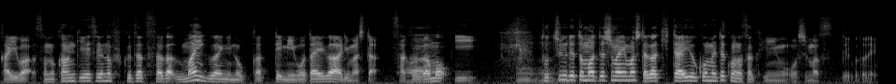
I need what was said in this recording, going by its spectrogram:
会話その関係性の複雑さがうまい具合に乗っかって見応えがありました。作画もいい、途中で止まってしまいましたが期待を込めてこの作品を推します。ということで、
